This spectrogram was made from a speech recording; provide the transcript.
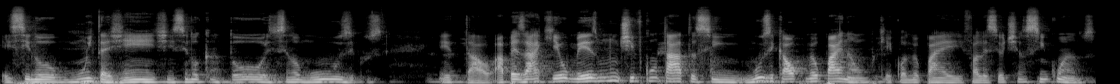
ensinou muita gente, ensinou cantores, ensinou músicos e tal. Apesar que eu mesmo não tive contato assim musical com meu pai não, porque quando meu pai faleceu eu tinha cinco anos.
